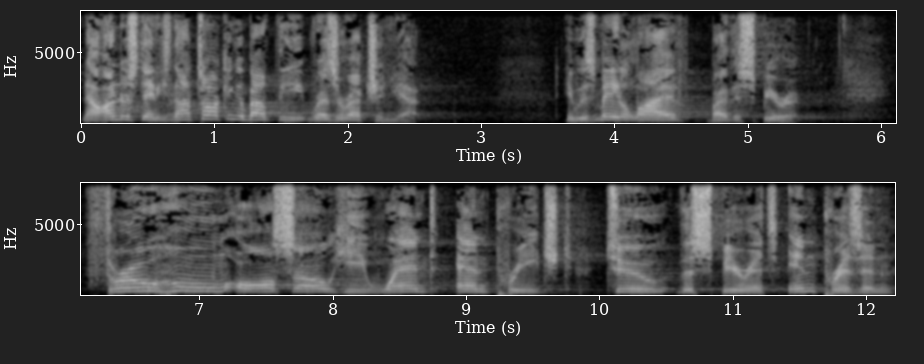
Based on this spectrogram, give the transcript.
Now understand, he's not talking about the resurrection yet. He was made alive by the Spirit, through whom also he went and preached to the spirits in prison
